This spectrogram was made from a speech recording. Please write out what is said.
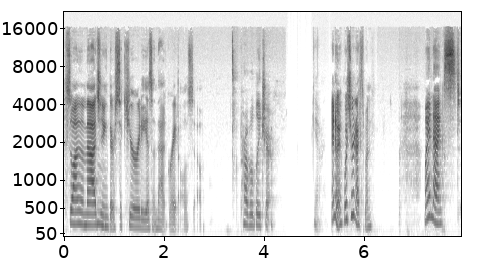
So I'm mm. imagining their security isn't that great also. probably true. Yeah. Anyway, what's your next one? My next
